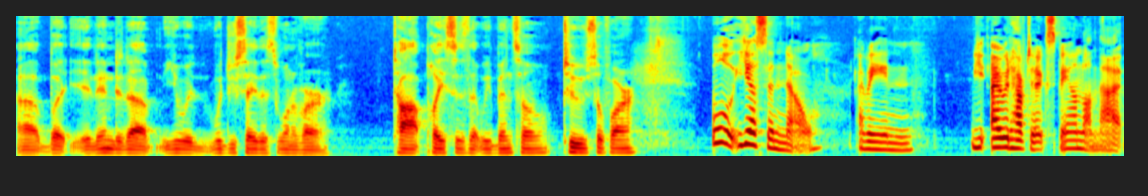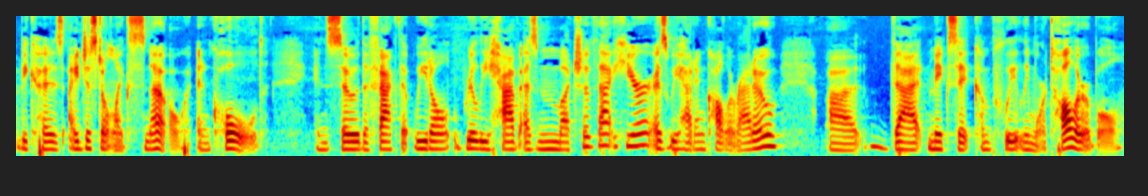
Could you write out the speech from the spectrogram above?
Uh, but it ended up. You would would you say this is one of our top places that we've been so to so far? Well, yes and no. I mean, I would have to expand on that because I just don't like snow and cold. And so the fact that we don't really have as much of that here as we had in Colorado, uh, that makes it completely more tolerable.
